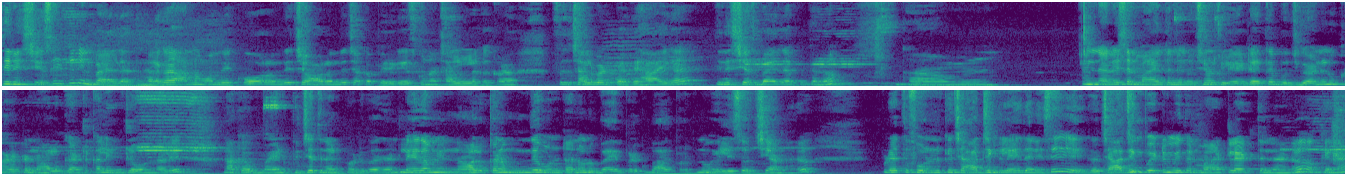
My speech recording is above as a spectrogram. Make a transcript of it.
తినేసి చేసి అయితే నేను బయలుదేరుతాను. అలాగే అన్నం ఉంది కూర ఉంది చారు ఉంది చక్కగా పెరిగేసుకున్న చల్లగా ఫుల్ చల్లబడిపోద్ది హాయిగా తినేసి చేసి బయలుదేరిపోతాను. ఇంకా నేను అనేసాను మా ఆయనతో నేను వచ్చినప్పుడు లేట్ అయితే బుజ్జిగాని నువ్వు కరెక్ట్ నాలుగు గంటలకల్లా ఇంట్లో ఉండాలి. నాకు మైండ్ పిచ్చెత్తి నేర్పడు కదా అంటే నేను నాలుగు కన్నా ముందే ఉంటాను నువ్వు భయం పడకు బాధపడకు నువ్వు వెళ్ళేసి వచ్చి అన్నారు. ఇప్పుడైతే ఫోన్కి ఛార్జింగ్ లేదనేసి ఛార్జింగ్ పెట్టి మీతో మాట్లాడుతున్నాను ఓకేనా?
